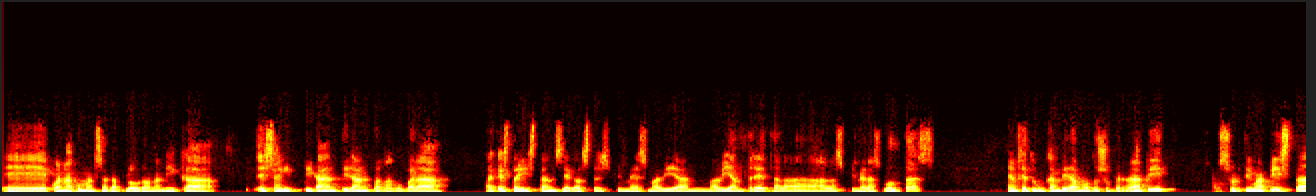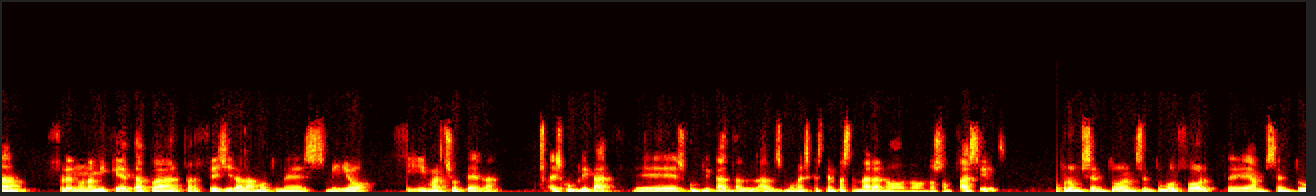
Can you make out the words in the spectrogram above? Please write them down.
eh, quan ha començat a ploure una mica he seguit tirant, tirant per recuperar aquesta distància que els tres primers m'havien tret a, la, a les primeres voltes. Hem fet un canvi de moto superràpid, sortim a pista, freno una miqueta per, per fer girar la moto més millor i, i marxo al terra. És complicat, eh, és complicat. El, els moments que estem passant ara no, no, no són fàcils, però em sento, em sento molt fort, eh, em sento,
